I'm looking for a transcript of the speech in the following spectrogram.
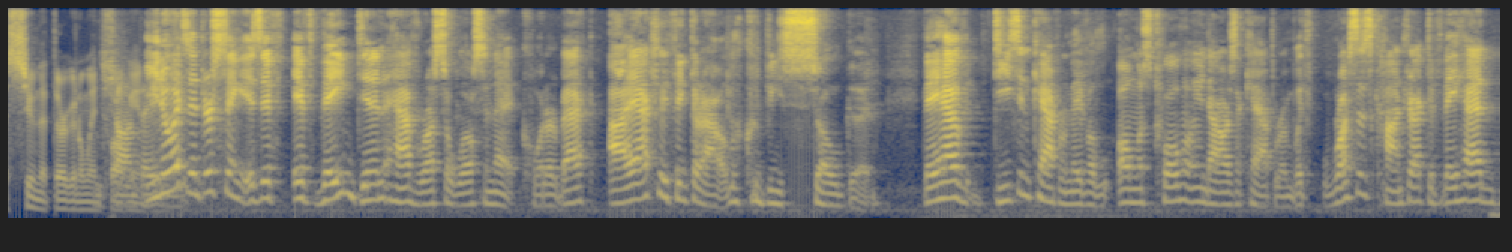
assume that they're going to win 12 games. You know what's interesting is if if they didn't have Russell Wilson at quarterback, I actually think their outlook would be so good. They have decent cap room. They have a, almost twelve million dollars of cap room with Russ's contract. If they had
